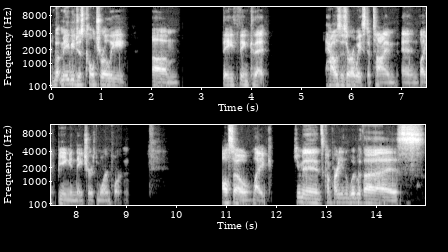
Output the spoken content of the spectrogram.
but maybe just culturally, um, they think that houses are a waste of time and like being in nature is more important. Also, like humans, come party in the wood with us.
